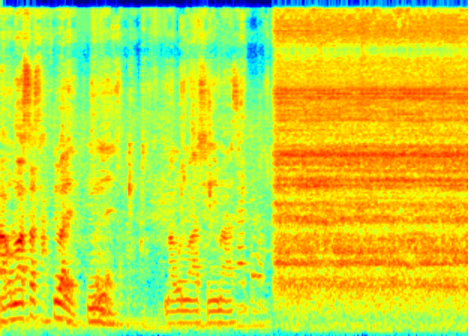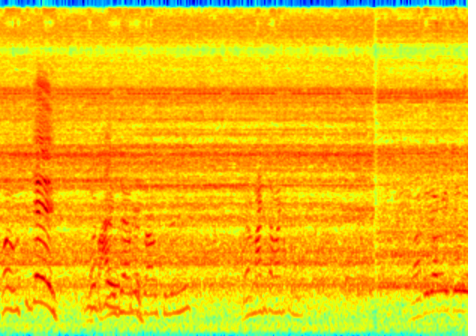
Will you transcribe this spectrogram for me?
মাগুর মাছটা থাকতে পারে মাগুর মাছ শিঙি মাছ। এবার মাটিটা মাটিটা। মাটি লাগাই চলে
